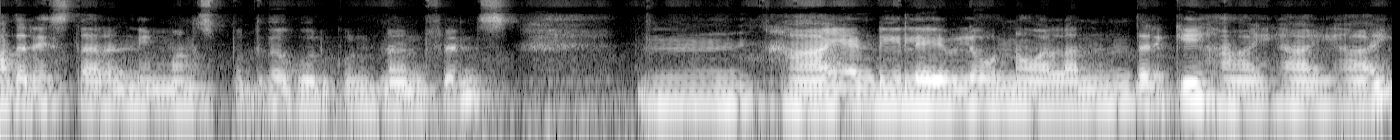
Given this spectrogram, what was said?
ఆదరిస్తారని నేను మనస్ఫూర్తిగా కోరుకుంటున్నాను ఫ్రెండ్స్. హాయ్ అండి. లైవ్లో ఉన్న వాళ్ళందరికీ హాయ్ హాయ్ హాయ్.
